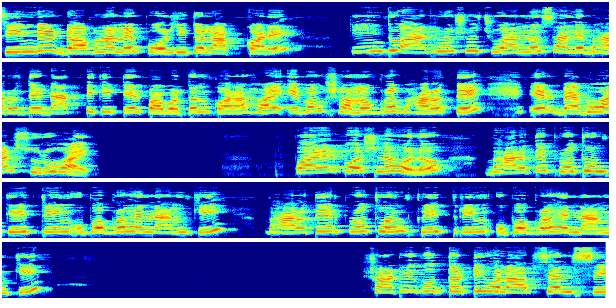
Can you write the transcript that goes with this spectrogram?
সিন্ধের ডগ নামে পরিচিত লাভ করে। কিন্তু আঠেরোশো চুয়ান্ন সালে ভারতে ডাক টিকিটের প্রবর্তন করা হয় এবং সমগ্র ভারতে এর ব্যবহার শুরু হয়। পরের প্রশ্ন হলো, ভারতে প্রথম কৃত্রিম উপগ্রহের নাম কি? ভারতের প্রথম কৃত্রিম উপগ্রহের নাম কি? সঠিক উত্তরটি হলো অপশন সি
